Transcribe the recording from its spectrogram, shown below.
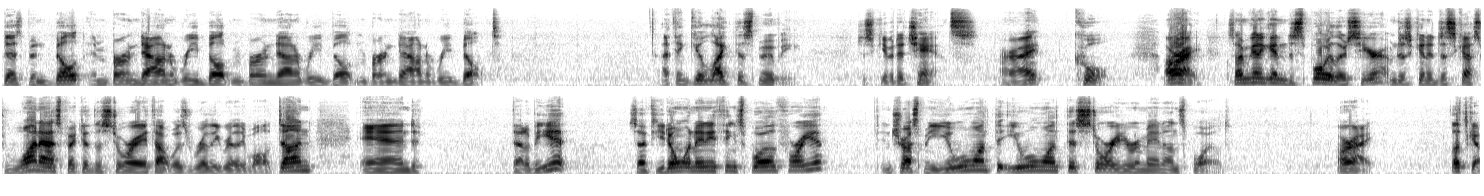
that's been built and burned down and rebuilt and burned down and rebuilt and burned down and rebuilt. I think you'll like this movie. Just give it a chance. All right? Cool. All right. So I'm going to get into spoilers here. I'm just going to discuss one aspect of the story I thought was really really well done and that'll be it. So if you don't want anything spoiled for you, and trust me, you will want that you will want this story to remain unspoiled. All right. Let's go.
